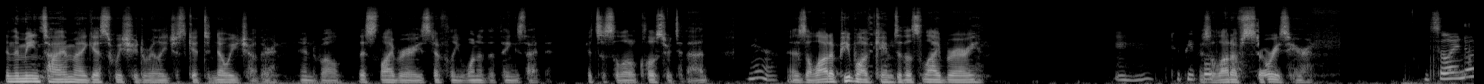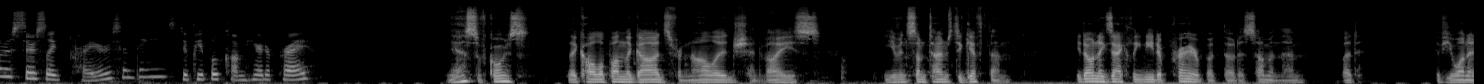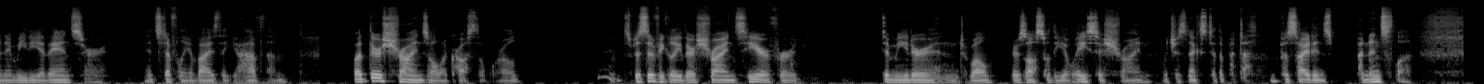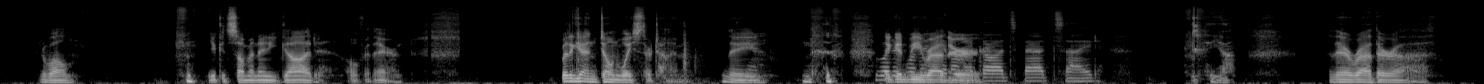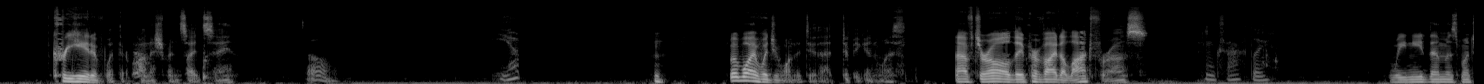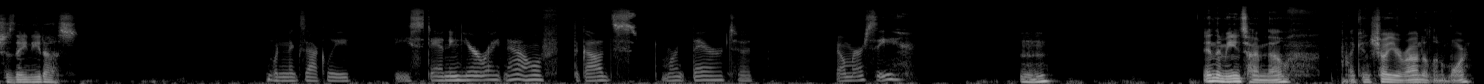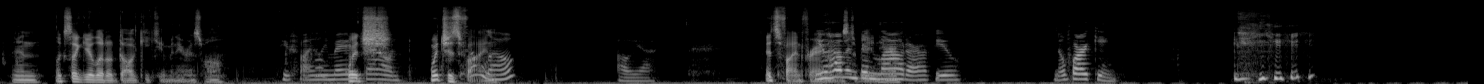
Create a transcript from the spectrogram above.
in the meantime, I guess we should really just get to know each other. And well, this library is definitely one of the things that gets us a little closer to that. Yeah. As a lot of people have came to this library. Mm-hmm. Do people There's a lot of stories here. So I noticed there's like prayers and thingies. Do people come here to pray? Yes, of course. They call upon the gods for knowledge, advice, even sometimes to gift them. You don't exactly need a prayer book, though, to summon them, but if you want an immediate answer, it's definitely advised that you have them. But there's shrines all across the world. Hmm. Specifically, there's shrines here for Demeter, and, well, there's also the Oasis Shrine, which is next to the Poseidon's Peninsula. And, well, you can summon any god over there. But again, don't waste their time. They, Wouldn't could be wanna get on a rather- God's bad side. yeah, they're rather uh, creative with their punishments, I'd say. Oh. Yep. But why would you want to do that to begin with? After all, they provide a lot for us. Exactly. We need them as much as they need us. Wouldn't exactly be standing here right now if the gods weren't there to show mercy. Mm-hmm. In the meantime, though, I can show you around a little more. And looks like your little doggy came in here as well, He finally made Which- it down. which is fine. Hello. Oh yeah. It's fine for you animals to haven't be been in here. loud, have you? No barking.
